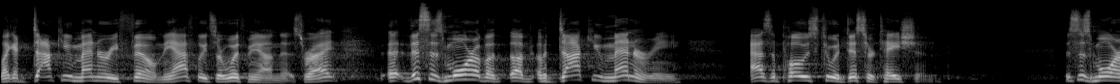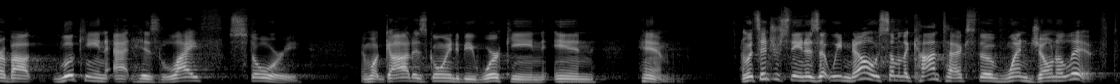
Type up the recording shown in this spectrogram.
like a documentary film. The athletes are with me on this, right? Uh, this is more of a, of a documentary as opposed to a dissertation. This is more about looking at his life story and what God is going to be working in him. And what's interesting is that we know some of the context of when Jonah lived.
